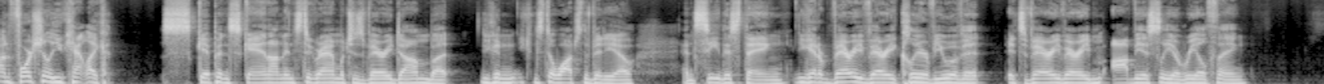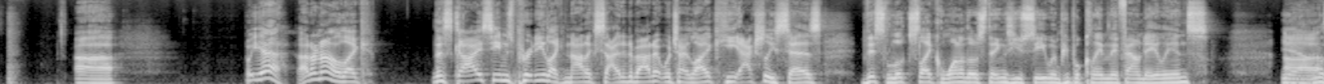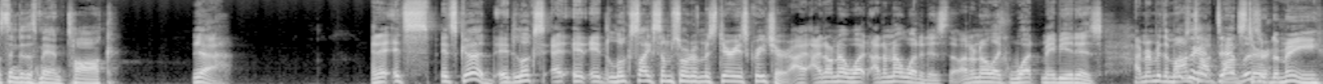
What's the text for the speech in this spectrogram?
unfortunately you can't like skip and scan on instagram which is very dumb but you can you can still watch the video and see this thing. You get a very, very clear view of it. It's very, very obviously a real thing. Uh, but yeah, I don't know. Like this guy seems pretty like not excited about it, which I like. He actually says this looks like one of those things you see when people claim they found aliens. Yeah, uh, listen to this man talk. Yeah. And it, it's it's good. It looks it, it looks like some sort of mysterious creature. I, I don't know what I don't know what it is though. I don't know like what maybe it is. I remember the Looks like a Montauk dead monster. lizard to me.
